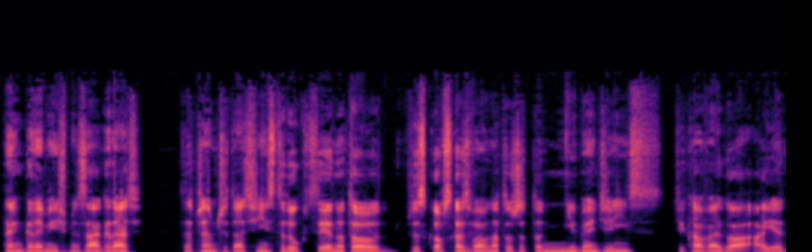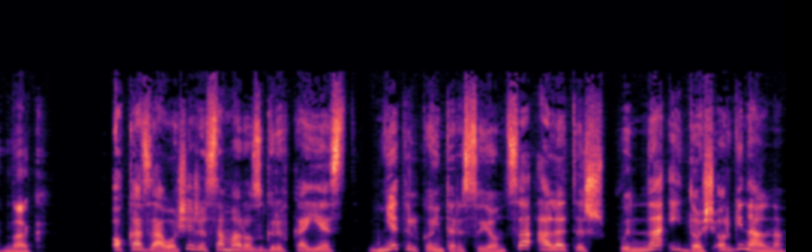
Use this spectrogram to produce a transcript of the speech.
tę grę mieliśmy zagrać, zacząłem czytać instrukcje, no to wszystko wskazywało na to, że to nie będzie nic ciekawego, a jednak Okazało się, że sama rozgrywka jest nie tylko interesująca, ale też płynna i dość oryginalna.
